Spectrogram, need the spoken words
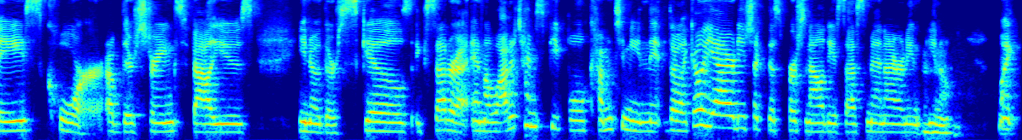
base core of their strengths, values, you know, their skills, etc. And a lot of times people come to me and they, are like, "Oh yeah, I already took this personality assessment. I already, mm-hmm. you know." I'm like,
